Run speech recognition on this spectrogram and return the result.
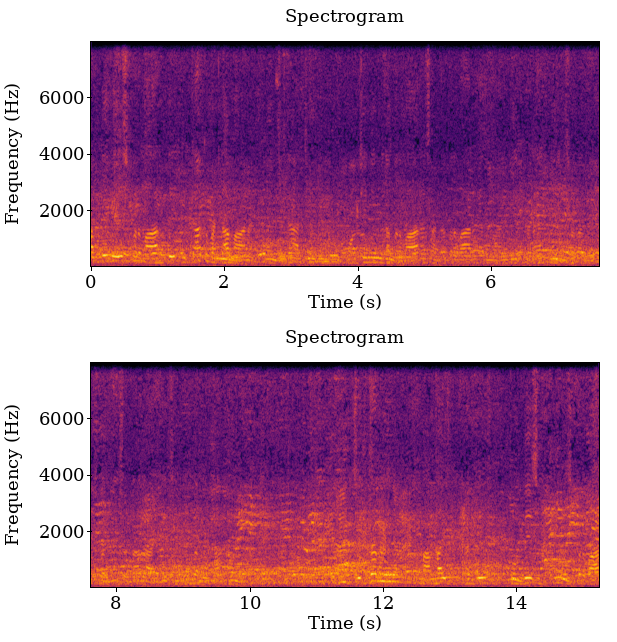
ਆਪਦੇ ਇਸ ਪਰਿਵਾਰ ਤੇ ਇੱਡਾ ਕੁ ਵੱਡਾ ਮਾਣ ਹੈ ਜਿਹੜਾ ਅੱਜ ਲੋਕ ਪਹੁੰਚੇ ਨੇ। ਮੇਰਾ ਪਰਿਵਾਰ ਹੈ ਸਾਡਾ ਪਰਿਵਾਰ ਹੈ ਮਾਨਵੀ ਖੜਾ ਹੈ ਸਾਡਾ ਸਵਰਗੀ ਸ਼ੋਭਾ ਰਾਜਦੀਪ ਸਿੰਘ ਦਾ ਪਰਿਵਾਰ ਜਿੱਧਰ ਨੂੰ ਮਾਮਾ ਜੀ ਅੱਗੇ ਤੁਰਦੇ ਸੀ ਇਸ ਪਰਿਵਾਰ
